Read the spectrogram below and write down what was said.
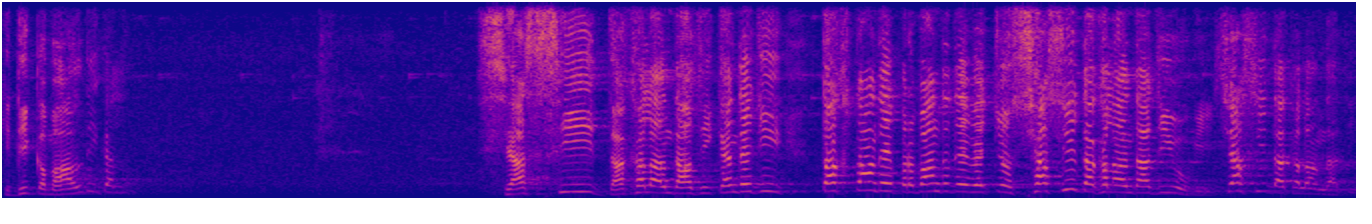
ਕਿੱਡੀ ਕਮਾਲ ਦੀ ਗੱਲ। ਸਿਆਸੀ ਦਖਲ ਅੰਦਾਜ਼ੀ ਕਹਿੰਦੇ ਜੀ, ਤਖਤਾਂ ਦੇ ਪ੍ਰਬੰਧ ਦੇ ਵਿੱਚ ਸਿਆਸੀ ਦਖਲ ਅੰਦਾਜ਼ੀ ਹੋ ਗਈ, ਸਿਆਸੀ ਦਖਲ ਅੰਦਾਜ਼ੀ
